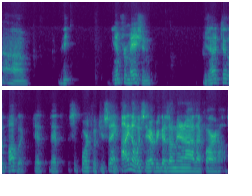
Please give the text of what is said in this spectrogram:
uh, the information presented to the public that, that supports what you're saying. I know it's there because I'm in and out of that firehouse.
